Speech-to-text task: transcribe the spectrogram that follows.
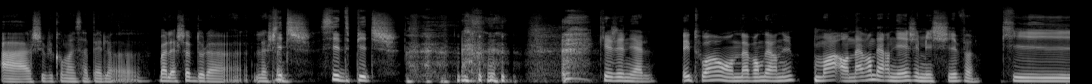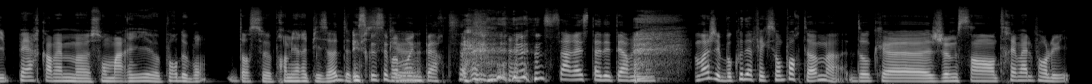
à, je sais plus comment elle s'appelle, Bah, la chef de la, la chaîne. Pitch, Sid Pitch, qui est génial. Et toi, en avant-dernier? Moi, en avant-dernier, j'ai mis Shiv, qui perd quand même euh, son mari euh, pour de bon dans ce premier épisode. Est-ce que c'est vraiment une perte Ça reste à déterminer. Moi, j'ai beaucoup d'affection pour Tom, donc euh, je me sens très mal pour lui.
